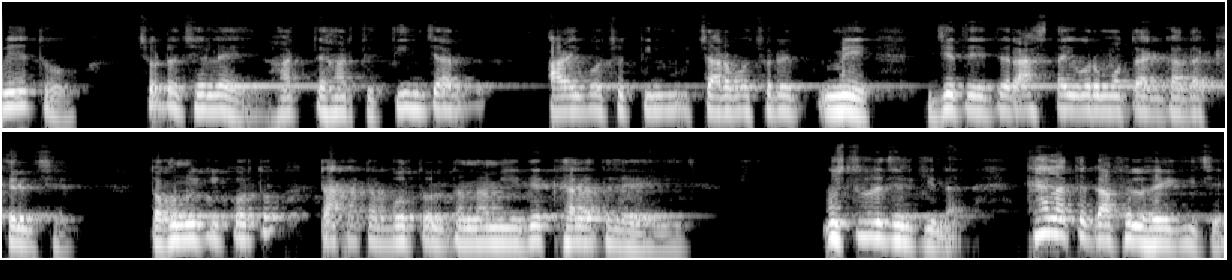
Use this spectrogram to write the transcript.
মেয়ে তো ছোট ছেলে হাঁটতে হাঁটতে তিন চার, আড়াই বছর, তিন, চার বছরের মেয়ে যেতে যেতে রাস্তায় ওর মতো এক গাদা খেলছে। তখন ওই কি করতো? টাকাটা বোতলটা নামিয়ে দিয়ে খেলাতে লেগে গিয়েছে। বুঝতে পেরেছেন কি না? খেলাতে গাফেল হয়ে গিয়েছে।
